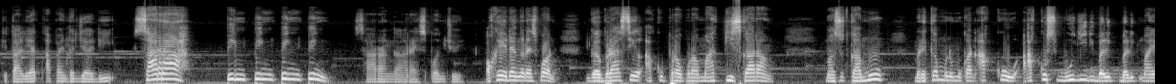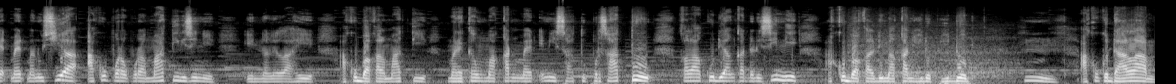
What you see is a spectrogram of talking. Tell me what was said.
kita lihat apa yang terjadi. Sarah, ping ping ping ping. Sarah nggak respon cuy. Oke, dia ngerespon. Nggak berhasil. Aku pura-pura mati sekarang. Maksud kamu, mereka menemukan aku. Aku sembunyi di balik-balik mayat-mayat manusia. Aku pura-pura mati di sini. Innalillahi, aku bakal mati. Mereka memakan mayat ini satu persatu. Kalau aku diangkat dari sini, aku bakal dimakan hidup-hidup. Hmm, aku ke dalam.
